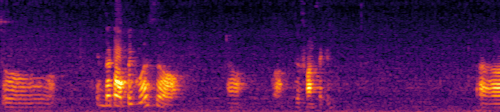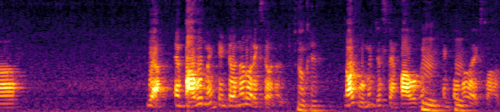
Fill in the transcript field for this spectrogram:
So the topic was uh, uh, uh, just one second. Uh, yeah, empowerment, internal or external. Okay. Not women, just empowerment, Hmm, internal or external.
